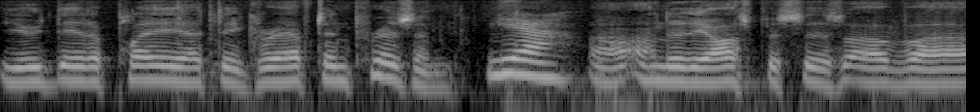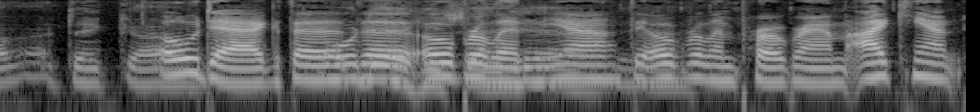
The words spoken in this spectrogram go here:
You did a play at the Grafton Prison. Yeah. Uh, under the auspices of, uh, I think. Uh, ODAG, the, ODAG, he the said, Oberlin, yeah, yeah, the yeah. Oberlin program. I can't.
